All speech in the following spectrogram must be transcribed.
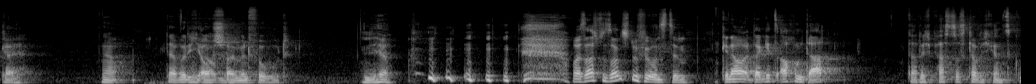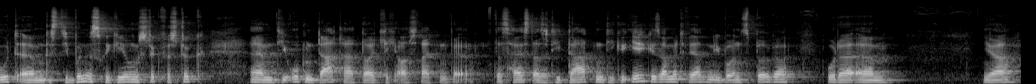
Geil. Ja, da würde ich auch schäumen vor Wut. Ja. Was hast du sonst nur für uns, Tim? Genau, da geht es auch um Daten. Dadurch passt das, glaube ich, ganz gut, ähm, dass die Bundesregierung Stück für Stück ähm, die Open Data deutlich ausweiten will. Das heißt also, die Daten, die eh gesammelt werden über uns Bürger oder ähm, ja,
